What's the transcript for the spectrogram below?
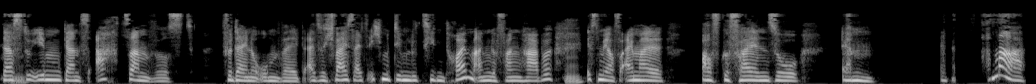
dass mhm. du eben ganz achtsam wirst für deine Umwelt. Also ich weiß, als ich mit dem luziden Träumen angefangen habe, mhm. ist mir auf einmal aufgefallen, so, ähm, Mama,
